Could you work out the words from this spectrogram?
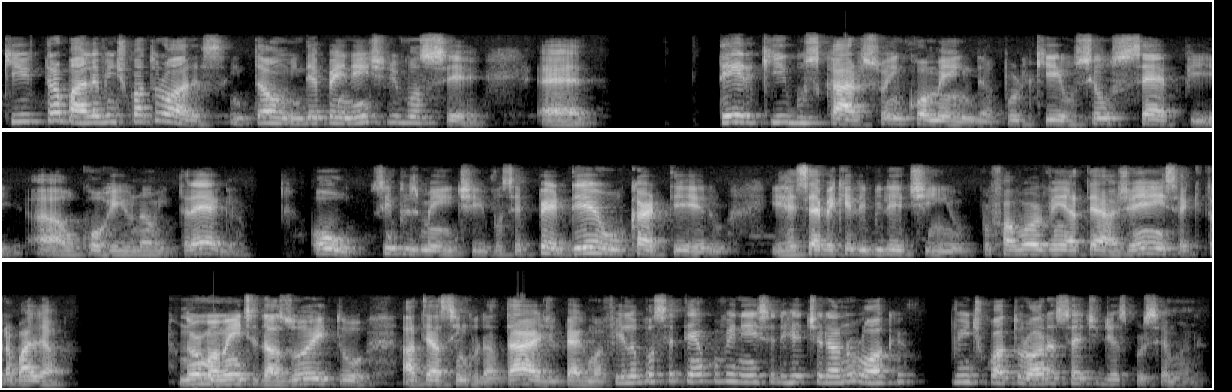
que trabalha 24 horas. Então, independente de você é, ter que buscar sua encomenda porque o seu CEP, ah, o correio não entrega, ou simplesmente você perdeu o carteiro e recebe aquele bilhetinho, por favor, venha até a agência que trabalha normalmente das 8 até as 5 da tarde, pega uma fila, você tem a conveniência de retirar no locker 24 horas, 7 dias por semana.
